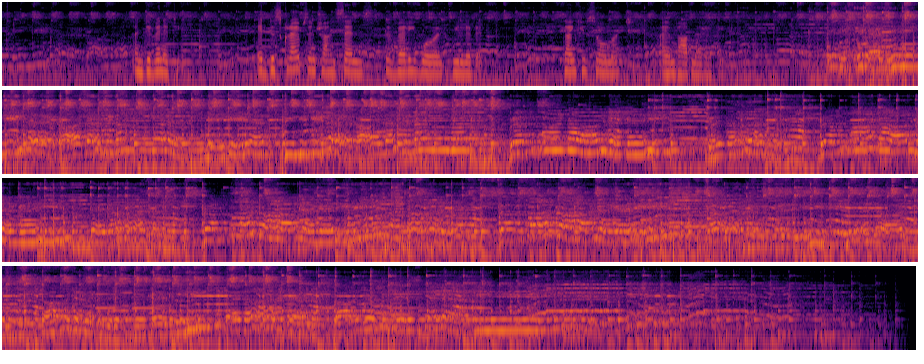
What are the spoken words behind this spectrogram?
and divinity. It describes and transcends the very world we live in. Thank you so much. I am Bhavna Reddy.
